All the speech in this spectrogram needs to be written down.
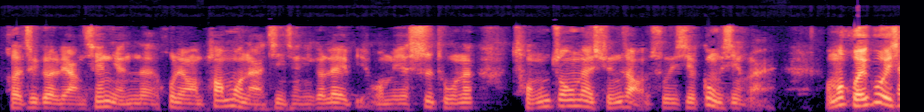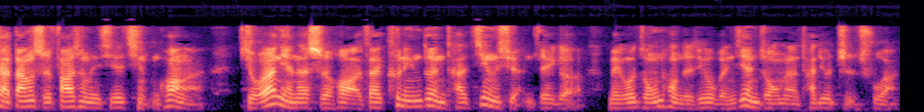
和这个两千年的互联网泡沫呢进行一个类比，我们也试图呢从中呢寻找出一些共性来。我们回顾一下当时发生的一些情况啊，九二年的时候啊，在克林顿他竞选这个美国总统的这个文件中呢，他就指出啊，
